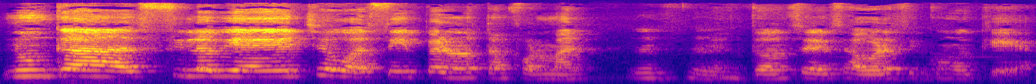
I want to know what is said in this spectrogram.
nunca sí lo había hecho o así, pero no tan formal. Entonces, ahora sí como que,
